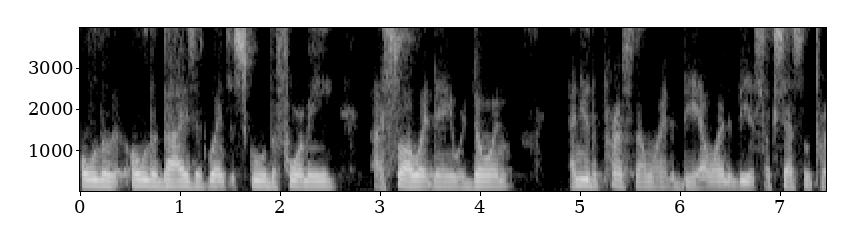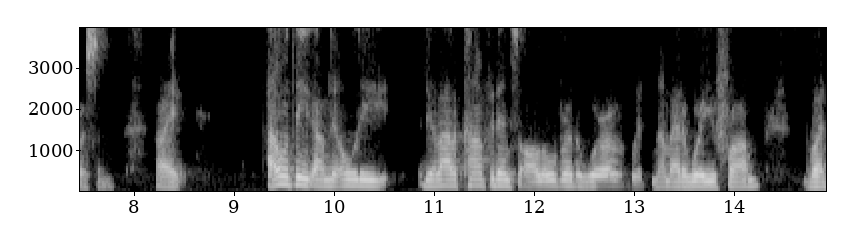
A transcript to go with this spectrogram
older older guys that went to school before me. I saw what they were doing. I knew the person I wanted to be. I wanted to be a successful person. Right. I don't think I'm the only. There are a lot of confidence all over the world, with no matter where you're from. But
